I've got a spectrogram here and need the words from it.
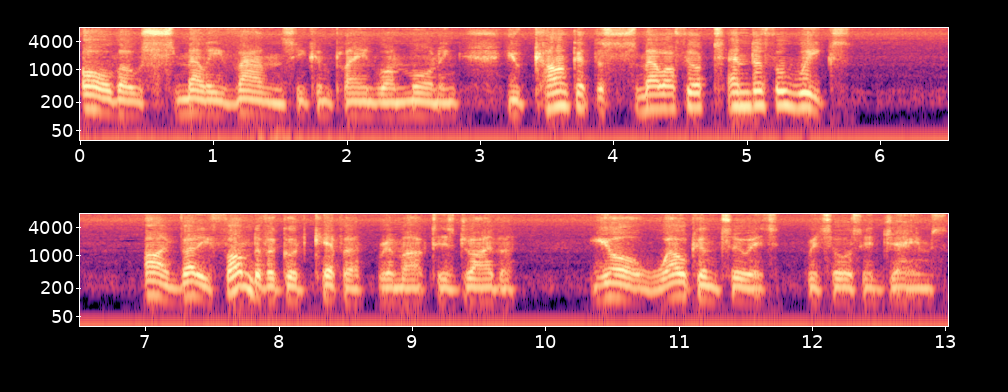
All those smelly vans, he complained one morning. You can't get the smell off your tender for weeks. I'm very fond of a good kipper, remarked his driver. You're welcome to it, retorted James.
